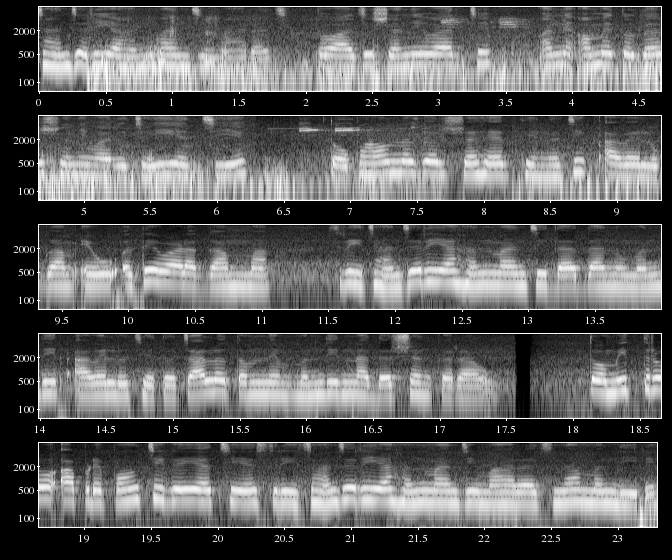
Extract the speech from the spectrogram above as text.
ઝાંઝરિયા હનુમાનજી મહારાજ. તો આજે શનિવાર છે અને અમે તો દર શનિવારે જઈએ છીએ. તો ભાવનગર શહેરથી નજીક આવેલું ગામ એવું અધેવાળા ગામમાં શ્રી ઝાંઝરિયા હનુમાનજી દાદાનું મંદિર આવેલું છે. તો ચાલો તમને મંદિરના દર્શન કરાવું. તો મિત્રો, આપણે પહોંચી ગયા છીએ શ્રી ઝાંઝરિયા હનુમાનજી મહારાજના મંદિરે.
